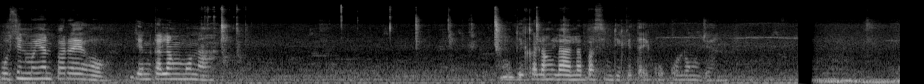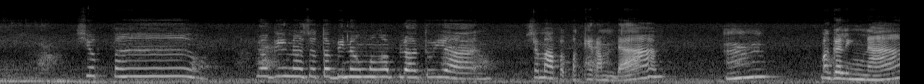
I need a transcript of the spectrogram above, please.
Ubusin mo yan pareho. Diyan ka lang muna. Hindi ka lang lalabas, hindi kita ikukulong dyan. Siya Laging nasa tabi ng mga plato yan. Siya mapapakiramdam. Hmm? Magaling na?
